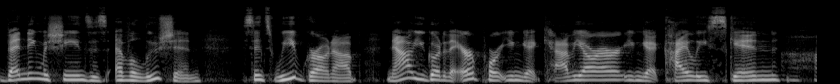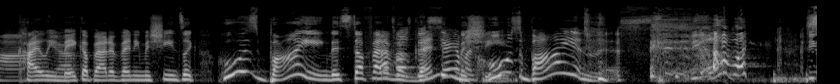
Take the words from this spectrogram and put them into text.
vending machines' evolution? Since we've grown up, now you go to the airport, you can get caviar, you can get Kylie skin, Uh-huh, Kylie makeup out of vending machines. Like, who's buying this stuff out That's of a vending say. Machine? Like, Who's buying this? The only, the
